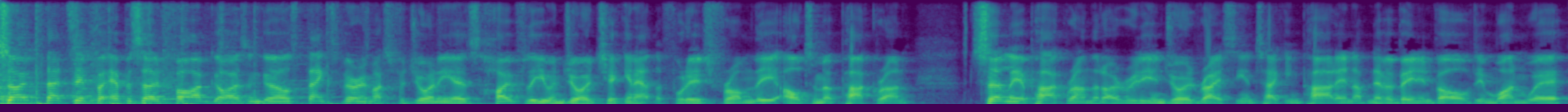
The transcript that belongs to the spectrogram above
So that's it for episode 5 guys and girls. Thanks very much for joining us. Hopefully you enjoyed checking out the footage from the Ultimate Park Run. Certainly a park run that I really enjoyed racing and taking part in. I've never been involved in one where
